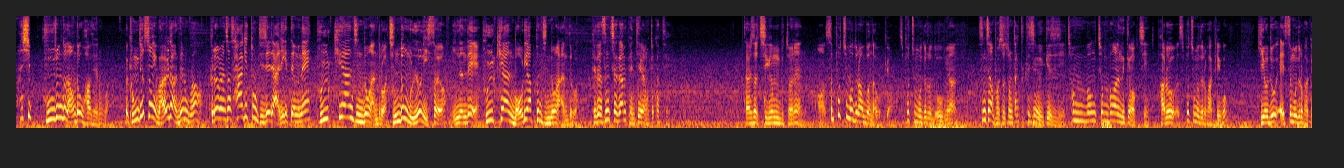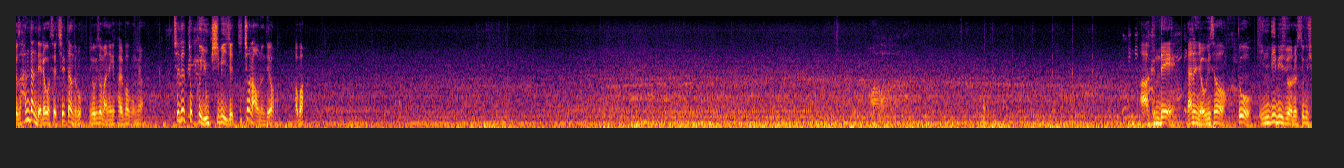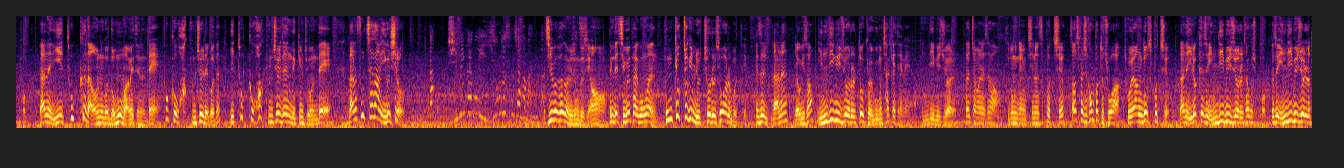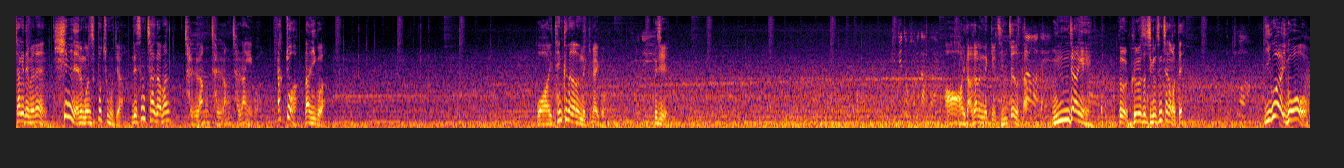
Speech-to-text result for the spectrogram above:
한 19 정도 나온다고 봐도 되는 거야. 그러니까 경제성이 말도 안 되는 거야. 그러면서 4기통 디젤이 아니기 때문에 불쾌한 진동은 안 들어와. 진동 물론 있어요. 있는데 불쾌한 머리 아픈 진동은 안 들어와. 게다가 승차감 벤테이가랑 똑같아. 자, 그래서 지금부터는 어, 스포츠 모드로 한번 놔볼게요. 스포츠 모드로 놓으면 승차감 벌써 좀 딱딱해지는 거 느껴지지? 첨벙첨벙하는 느낌 없지? 바로 스포츠 모드로 바뀌고 기어도 S 모드로 바뀌어서 한 단 내려갔어요. 7단으로. 여기서 만약에 밟아보면 최대 토크 60이 이제 뛰쳐나오는데요. 봐봐. 아 근데 나는 여기서 또 인디비주얼을 쓰고 싶어 나는 이 토크 나오는 거 너무 마음에 드는데 토크 확 분출되거든? 이 토크 확 분출되는 느낌 좋은데 나는 승차감 이거 싫어 딱 GV80이 이 정도 승차감 아닌가? GV80 이 정도지. 어. 근데 GV80은 본격적인 요철을 소화를 못해. 그래서 나는 여기서 인디비주얼을 또 결국은 찾게 되네요. 인디비주얼 설정을 해서 구동장치는 스포츠 서스펜션 컴포트 좋아. 조향도 스포츠. 나는 이렇게 해서 인디비주얼을 타고 싶어. 그래서 인디비주얼로 타게 되면은 힘 내는 건 스포츠 모드야. 근데 승차감은 잘랑 잘랑 잘랑 이거야. 딱 좋아. 난 이거야. 와 이 탱크 나가는 느낌이야 이거. 그러네. 그지? 나가는 느낌 진짜 좋다. 웅장하네 웅장해. 그, 그러면서 지금 승차감 어때? 좋아 이거야, 이거.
